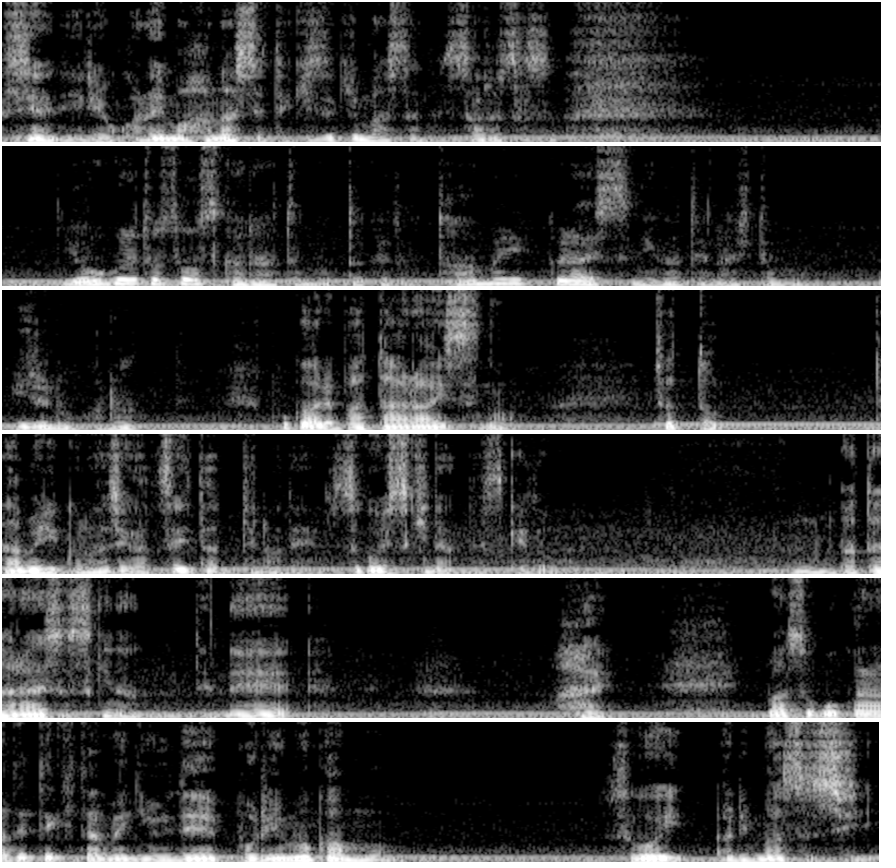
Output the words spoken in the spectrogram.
視野に入れようかな。今話してて気づきましたね。サルサス。ヨーグルトソースかなと思ったけどターメリックライス苦手な人もいるのかなって。僕はあれバターライスのちょっとターメリックの味がついたっていうのですごい好きなんですけど、うん、バターライス好きなんでね。はい。まあそこから出てきたメニューでボリューム感もすごいありますし、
